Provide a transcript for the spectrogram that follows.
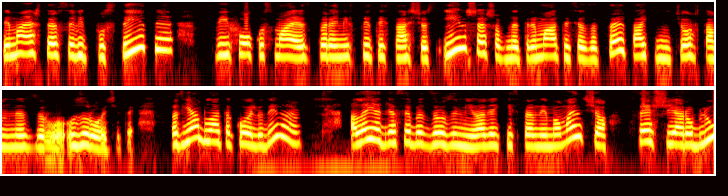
ти маєш це все відпустити. Твій фокус має переміститись на щось інше, щоб не триматися за це, так і нічого ж там не зурочити. От я була такою людиною, але я для себе зрозуміла в якийсь певний момент, що все, що я роблю,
